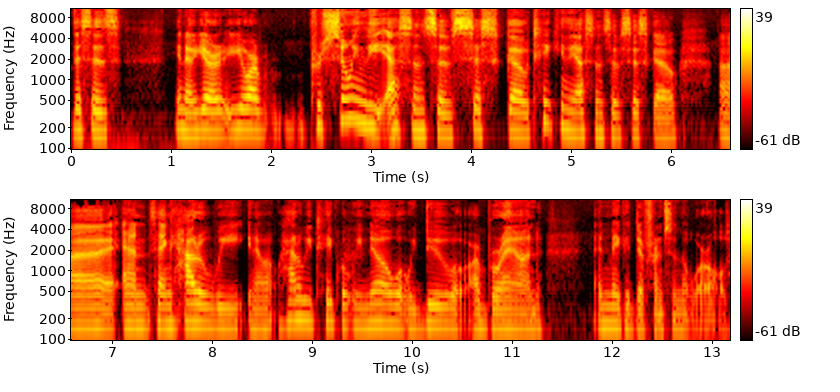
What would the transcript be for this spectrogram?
this is, you know, you're you are pursuing the essence of Cisco, taking the essence of Cisco. uh, and saying how do we, you know, how do we take what we know, what we do, our brand, and make a difference in the world?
